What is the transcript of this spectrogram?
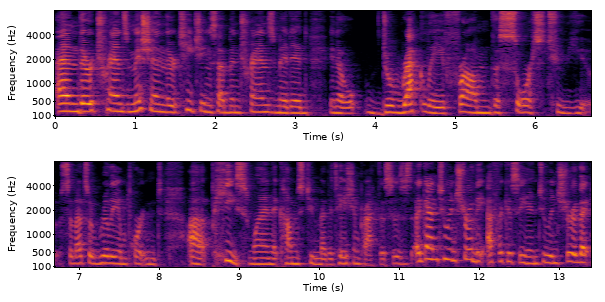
and their transmission, their teachings have been transmitted, you know, directly from the source to you. So that's a really important uh, piece when it comes to meditation practices. Again, to ensure the efficacy and to ensure that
